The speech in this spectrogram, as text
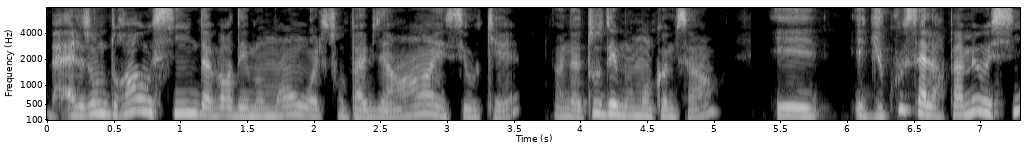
bah, elles ont le droit aussi d'avoir des moments où elles sont pas bien et c'est OK. On a tous des moments comme ça et et du coup ça leur permet aussi,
